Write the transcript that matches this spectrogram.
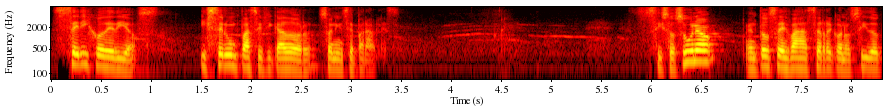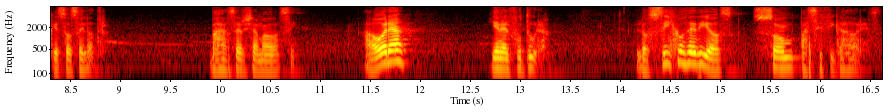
ser hijo de Dios y ser un pacificador son inseparables. Si sos uno, entonces vas a ser reconocido que sos el otro. Vas a ser llamado así ahora y en el futuro. Los hijos de Dios son pacificadores.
